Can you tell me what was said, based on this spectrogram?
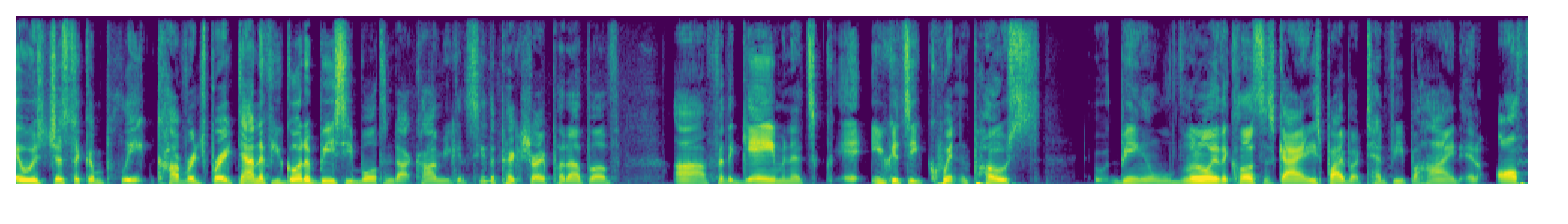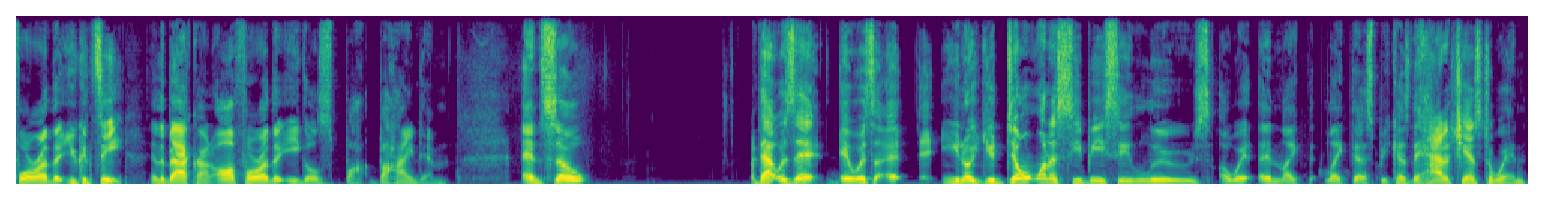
it was just a complete coverage breakdown. If you go to bcbulletin.com, you can see the picture I put up of uh, for the game, and it's it, you can see Quinten Post being literally the closest guy, and he's probably about ten feet behind, and all four other you can see in the background all four other Eagles behind him, and so that was it. It was, uh, you know, you don't want to see BC lose away in like like this because they had a chance to win.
